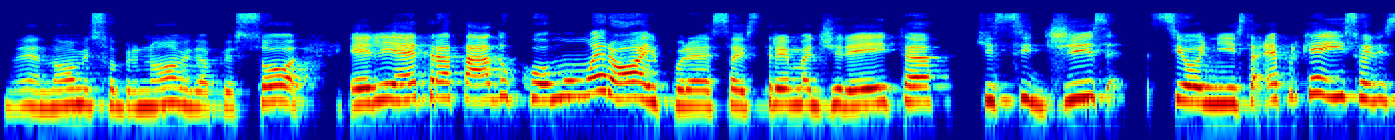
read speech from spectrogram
né, nome e sobrenome da pessoa, ele é tratado como um herói por essa extrema direita que se diz sionista. É porque é isso, eles,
